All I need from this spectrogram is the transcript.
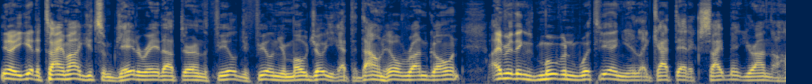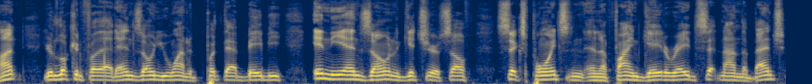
you know, you get a timeout, get some Gatorade out there on the field. You're feeling your mojo. You got the downhill run going. Everything's moving with you, and you're like got that excitement. You're on the hunt. You're looking for that end zone. You want to put that baby in the end zone and get yourself six points and, and a fine Gatorade sitting on the bench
